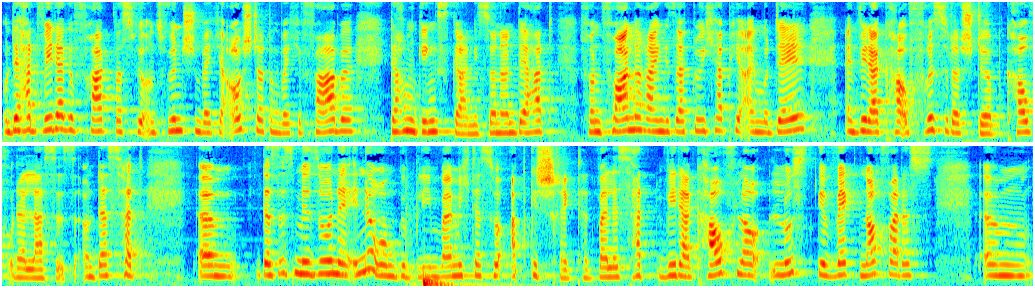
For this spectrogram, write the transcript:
Und er hat weder gefragt, was wir uns wünschen, welche Ausstattung, welche Farbe, darum ging es gar nicht, sondern der hat von vornherein gesagt, du, ich habe hier ein Modell, entweder kauf, friss oder stirb, kauf oder lass es. Und das hat, ähm, das ist mir so in Erinnerung geblieben, weil mich das so abgeschreckt hat, weil es hat weder Kauflust geweckt, noch war das ähm,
